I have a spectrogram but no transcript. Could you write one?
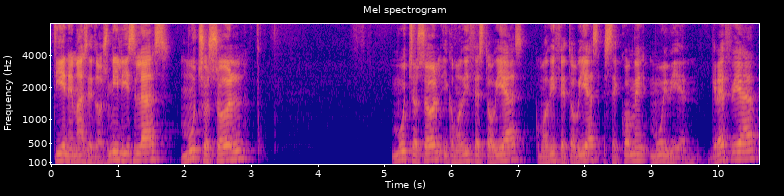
Tiene más de 2.000 islas, mucho sol, mucho sol y como dices Tobías, como dice Tobías, se come muy bien. Grecia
